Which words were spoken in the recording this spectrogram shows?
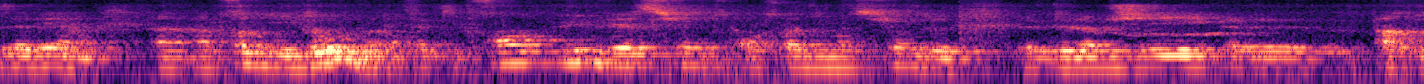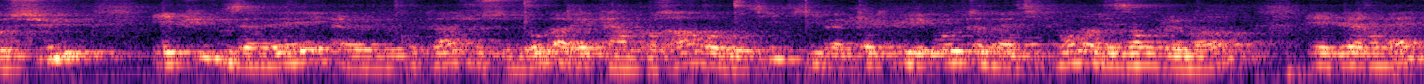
Vous avez un, premier dôme en fait, qui prend une version en trois dimensions de, de l'objet euh, par-dessus, et puis vous avez euh, le couplage de ce dôme avec un bras robotique qui va calculer automatiquement les angles morts et permettre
